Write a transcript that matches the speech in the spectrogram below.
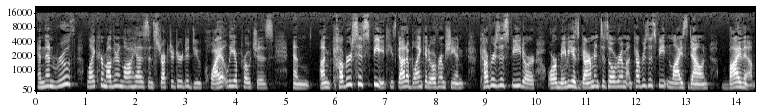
And then Ruth, like her mother in law has instructed her to do, quietly approaches and uncovers his feet. He's got a blanket over him. She uncovers his feet, or, or maybe his garment is over him, uncovers his feet and lies down by them.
